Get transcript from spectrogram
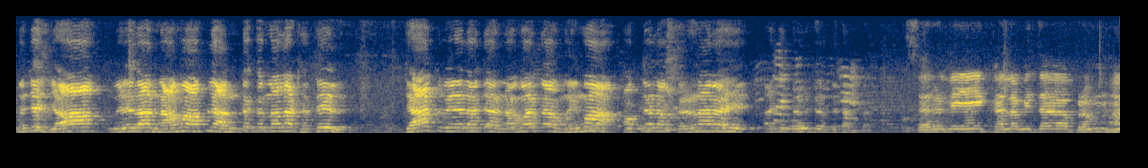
म्हणजे ज्या वेळेला नाम आपल्या अंतकरणाला ठसेल त्याच वेळेला त्या नामाचा महिमा आपल्याला कळणार आहे असे कवी करते सांगतात. सर्वे खलविद ब्रह्म.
